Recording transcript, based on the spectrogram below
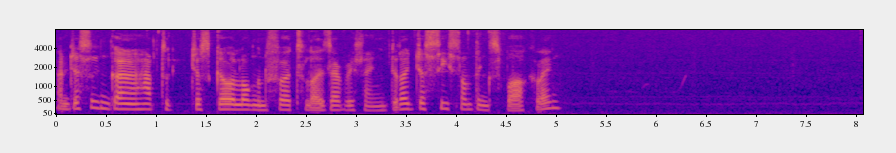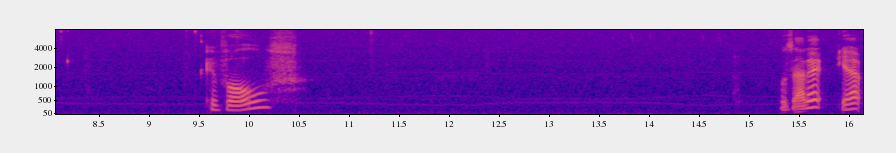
I'm just going to have to just go along and fertilise everything. Did I just see something sparkling? Evolve. Was that it? Yep.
